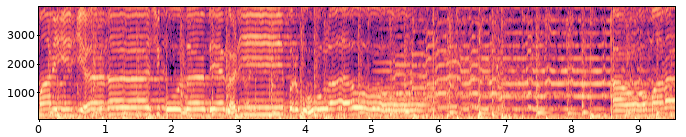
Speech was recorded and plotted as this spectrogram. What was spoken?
મારી ચેરન શિકોતર બે ઘડી પ્રભુ આવો આવો મારા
